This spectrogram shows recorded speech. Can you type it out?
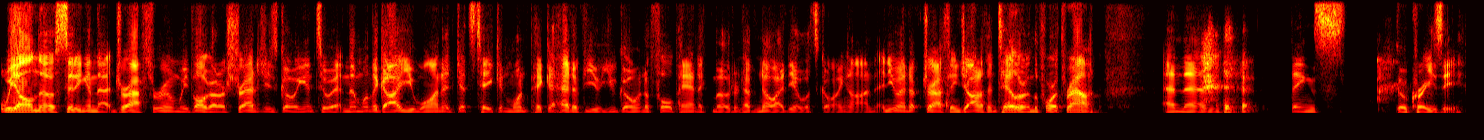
we all know sitting in that draft room, we've all got our strategies going into it. And then when the guy you wanted gets taken one pick ahead of you, you go into full panic mode and have no idea what's going on. And you end up drafting Jonathan Taylor in the fourth round. And then things go crazy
